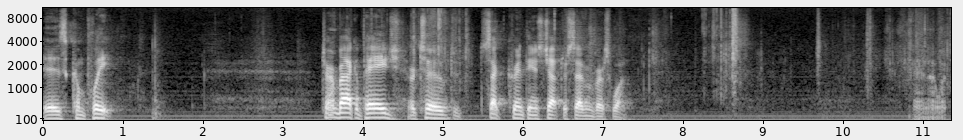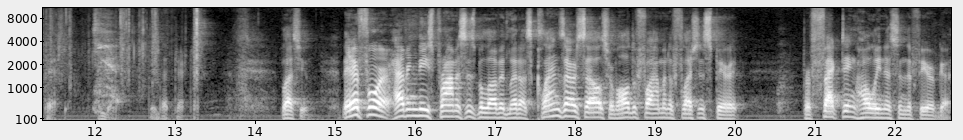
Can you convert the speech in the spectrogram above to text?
is complete. Turn back a page or two to 2 Corinthians chapter 7, verse 1. And I went past it. Bless you. Therefore, having these promises, beloved, let us cleanse ourselves from all defilement of flesh and spirit, perfecting holiness in the fear of God.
